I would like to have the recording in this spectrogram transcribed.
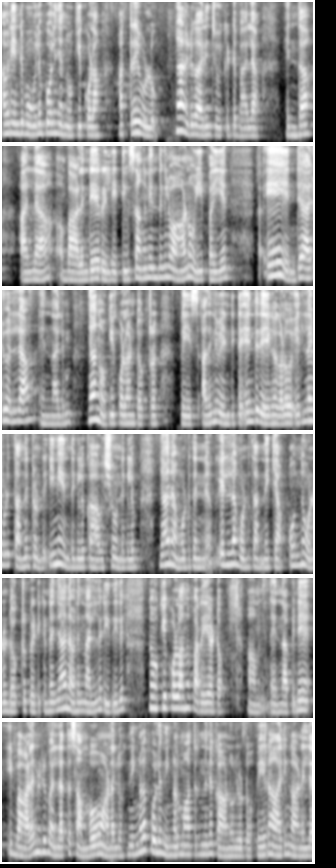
അവൻ എന്റെ മൂലം പോലെ ഞാൻ നോക്കിക്കോളാം. അത്രയേ ഉള്ളൂ. ഞാനൊരു കാര്യം ചോദിക്കട്ടെ ബാല. എന്താ? അല്ല ബാലന്റെ റിലേറ്റീവ്സ് അങ്ങനെ എന്തെങ്കിലും ആണോ ഈ പയ്യൻ? ഏ എന്റെ ആരുമല്ല. എന്നാലും ഞാൻ നോക്കിക്കോളാം ഡോക്ടർ. പ്ലീസ് അതിന് വേണ്ടിയിട്ട് എന്റെ രേഖകളോ എല്ലാം ഇവിടെ തന്നിട്ടുണ്ട്. ഇനി എന്തെങ്കിലുമൊക്കെ ആവശ്യമുണ്ടെങ്കിലും ഞാൻ അങ്ങോട്ട് തന്നെ എല്ലാം കൊണ്ട് തന്നേക്കാം. ഒന്നുകൊണ്ട് ഡോക്ടർ പേടിക്കണ്ട. ഞാൻ അവനെ നല്ല രീതിയിൽ നോക്കിക്കോളാം എന്ന് പറയാട്ടോ എന്നാൽ പിന്നെ ഈ ബാലനൊരു വല്ലാത്ത സംഭവമാണല്ലോ. നിങ്ങളെപ്പോലെ നിങ്ങൾ മാത്രം തന്നെ കാണുള്ളൂ കേട്ടോ. വേറെ ആരും കാണില്ല.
